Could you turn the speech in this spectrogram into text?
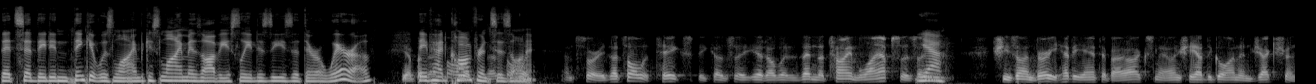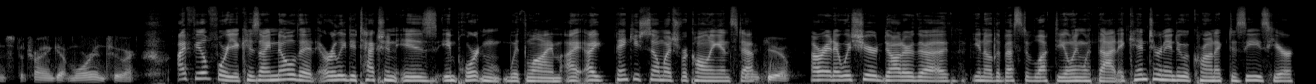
that said they didn't think it was Lyme because Lyme is obviously a disease that they're aware of. Yeah, They've had conferences all on it. I'm sorry, that's all it takes because uh, you know then the time lapses. And Yeah. She's on very heavy antibiotics now, and she had to go on injections to try and get more into her. I feel for you because I know that early detection is important with Lyme. I, I thank you so much for calling in, Steph. Thank you. All right, I wish your daughter the you know the best of luck dealing with that. It can turn into a chronic disease here,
